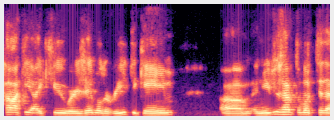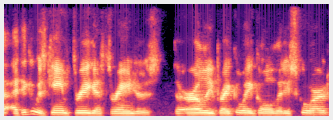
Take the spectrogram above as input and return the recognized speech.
hockey IQ where he's able to read the game. Um, and you just have to look to that. I think it was game three against the Rangers, the early breakaway goal that he scored.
